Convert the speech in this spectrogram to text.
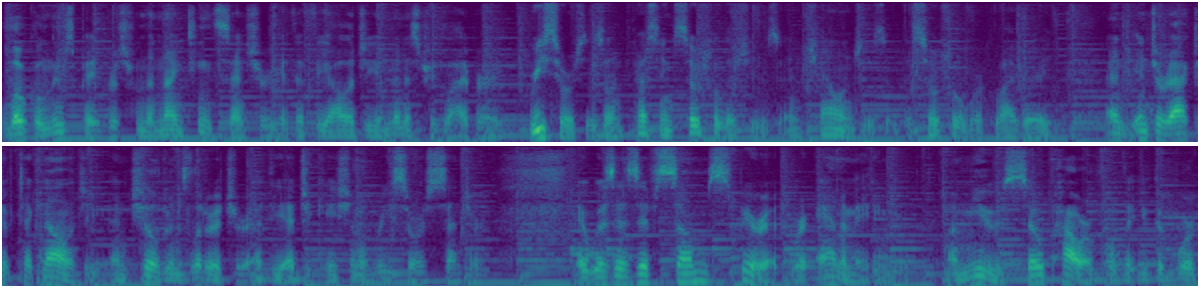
local newspapers from the 19th century at the Theology and Ministry Library, resources on pressing social issues and challenges at the Social Work Library, and interactive technology and children's literature at the Educational Resource Center. It was as if some spirit were animating you, a muse so powerful that you could work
